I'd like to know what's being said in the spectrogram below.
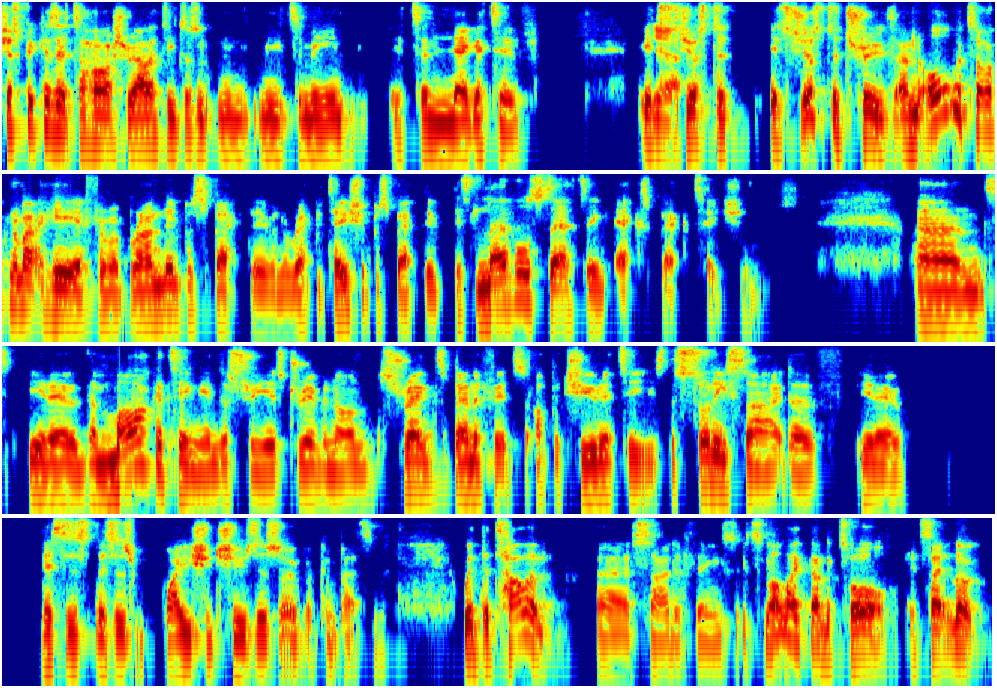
just because it's a harsh reality doesn't need to mean it's a negative. It's yeah. just a it's just a truth. And all we're talking about here from a branding perspective and a reputation perspective is level setting expectations. And you know, the marketing industry is driven on strengths, benefits, opportunities, the sunny side of, you know, this is this is why you should choose us over competitors. With the talent uh, side of things, it's not like that at all. It's like, look,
